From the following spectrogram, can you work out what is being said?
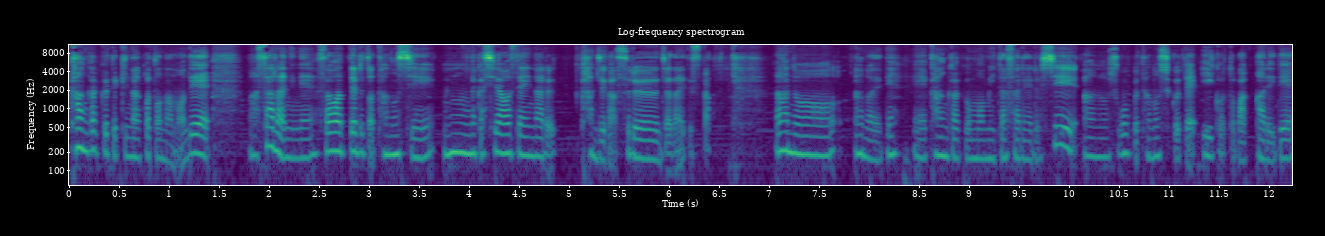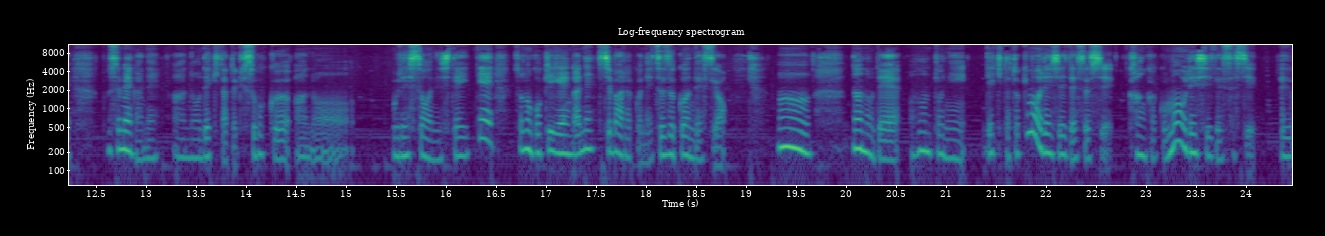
感覚的なことなので、まあ、さらにね触ってると楽しい、うん、なんか幸せになる感じがするんじゃないですか。あの、なのでね、えー、感覚も満たされるし、あの、すごく楽しくていいことばっかりで、娘がね、あの、できた時すごく、あの、嬉しそうにしていて、そのご機嫌がね、しばらくね、続くんですよ。うん。なので、本当にできた時も嬉しいですし、感覚も嬉しいですし、え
